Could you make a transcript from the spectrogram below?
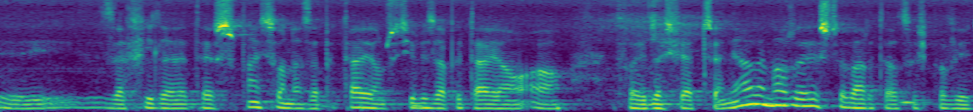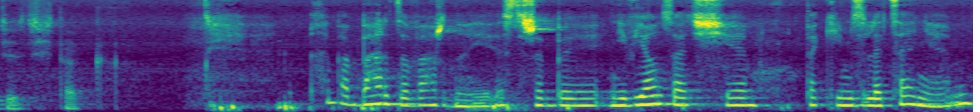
y, za chwilę też Państwo nas zapytają, czy Ciebie zapytają o Twoje doświadczenia, ale może jeszcze warto o coś powiedzieć, tak Chyba bardzo ważne jest, żeby nie wiązać się takim zleceniem,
